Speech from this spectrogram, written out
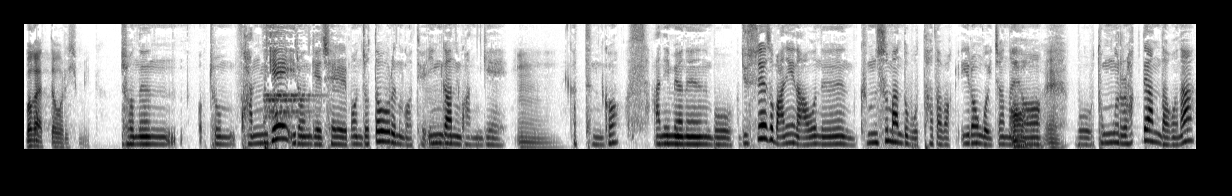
뭐가 떠오르십니까? 저는 좀 관계 이런 게 제일 먼저 떠오르는 것 같아요. 인간 관계 음. 같은 거 아니면은 뭐 뉴스에서 많이 나오는 금수만도 못하다 막 이런 거 있잖아요. 어, 네. 뭐 동물을 학대한다거나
